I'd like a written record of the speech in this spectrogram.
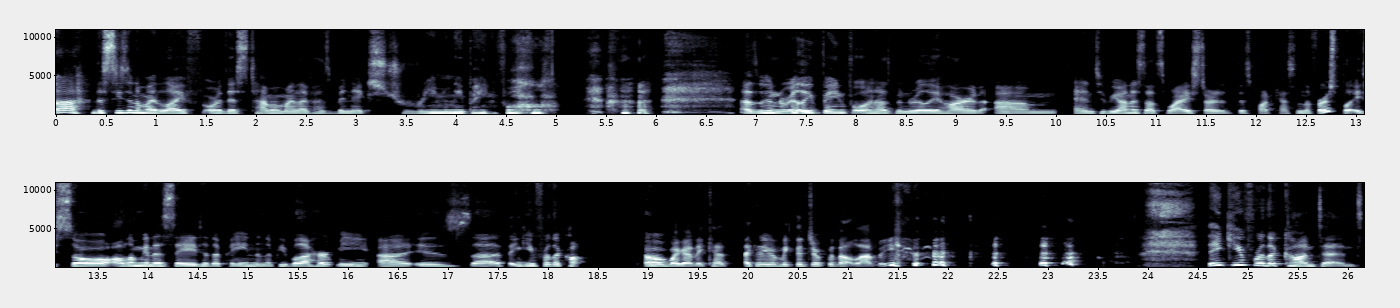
uh, this season of my life or this time of my life has been extremely painful. has been really painful and has been really hard. Um, and to be honest, that's why I started this podcast in the first place. So all I'm gonna say to the pain and the people that hurt me uh, is uh, thank you for the con- Oh my god, I can't I can't even make the joke without laughing. thank you for the content.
